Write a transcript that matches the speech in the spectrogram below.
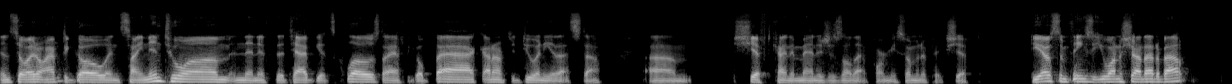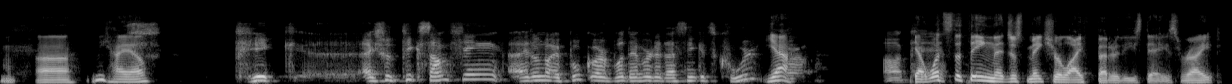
And so i don't have to go and sign into them and then if the tab gets closed i have to go back. I don't have to do any of that stuff. Um, shift kind of manages all that for me. So i'm going to pick shift. Do you have some things that you want to shout out about uh michael pick uh, i should pick something. I don't know a book or whatever that i think it's cool. Yeah. Okay. yeah what's the thing that just makes your life better these days right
